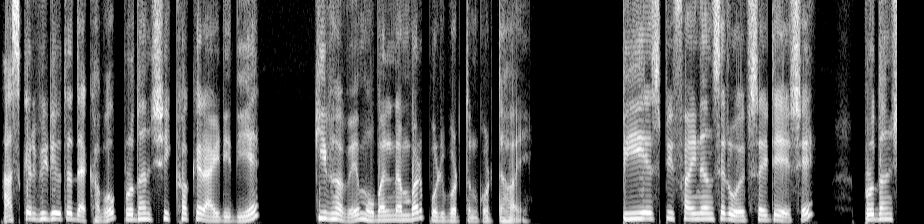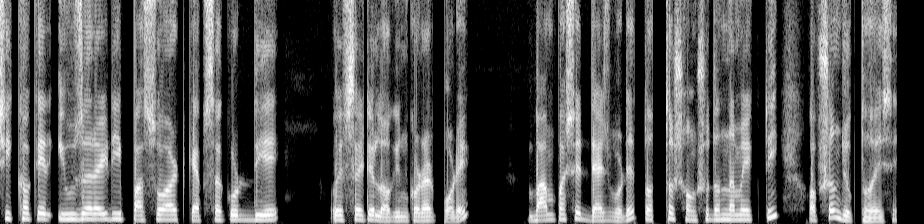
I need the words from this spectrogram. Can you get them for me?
আজকের ভিডিওতে দেখাবো প্রধান শিক্ষকের আইডি দিয়ে কীভাবে মোবাইল নাম্বার পরিবর্তন করতে হয়। পিএসপি ফাইন্যান্সের ওয়েবসাইটে এসে প্রধান শিক্ষকের user ID, password, captcha code দিয়ে ওয়েবসাইটে লগ করার পরে বাম পাশের ড্যাশবোর্ডে তথ্য সংশোধন নামে একটি অপশন যুক্ত হয়েছে।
